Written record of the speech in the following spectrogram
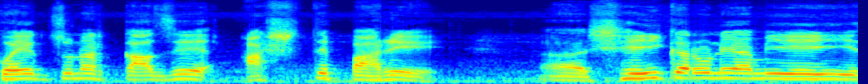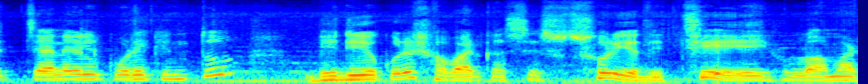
কয়েকজনের কাজে আসতে পারে। সেই কারণে আমি এই চ্যানেল করে কিন্তু ভিডিও করে সবার কাছে ছড়িয়ে দিচ্ছি। এই হলো আমার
